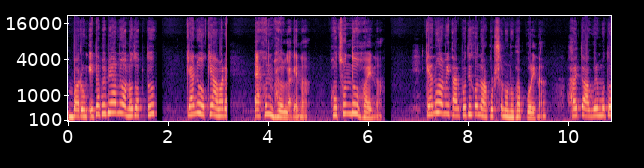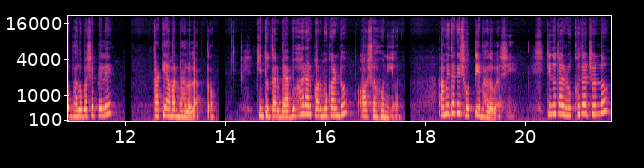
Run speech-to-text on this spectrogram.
বরং এটা ভেবে আমি অনুতপ্ত, কেন ওকে আমার এখন ভালো লাগে না, পছন্দও হয় না। কেন আমি তার প্রতি কোনো আকর্ষণ অনুভব করি না? হয়তো আগের মতো ভালোবাসা পেলে তাকে আমার ভালো লাগতো। কিন্তু তার ব্যবহার আর কর্মকাণ্ড অসহনীয়। আমি তাকে সত্যিই ভালোবাসি। কিন্তু তার রুক্ষতার জন্য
